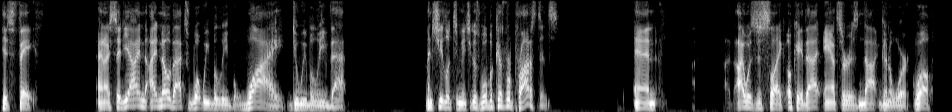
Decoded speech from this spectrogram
his faith. And I said, Yeah, I, I know that's what we believe, but why do we believe that? And she looked at me and she goes, Well, because we're Protestants. And I was just like, Okay, that answer is not going to work. Well,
